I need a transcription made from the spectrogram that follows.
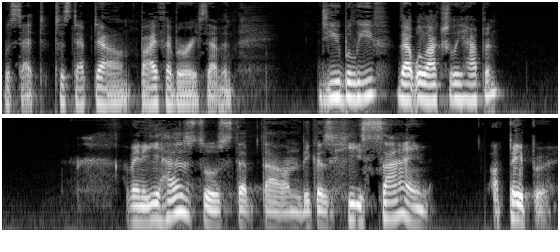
was set to step down by February 7th. Do you believe that will actually happen? I mean, he has to step down because he signed a paper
